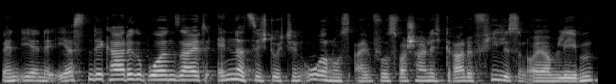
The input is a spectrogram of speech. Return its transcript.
Wenn ihr in der ersten Dekade geboren seid, ändert sich durch den Uranus-Einfluss wahrscheinlich gerade vieles in eurem Leben.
